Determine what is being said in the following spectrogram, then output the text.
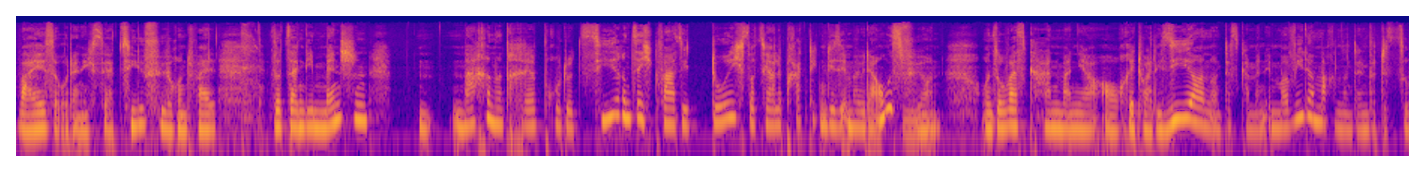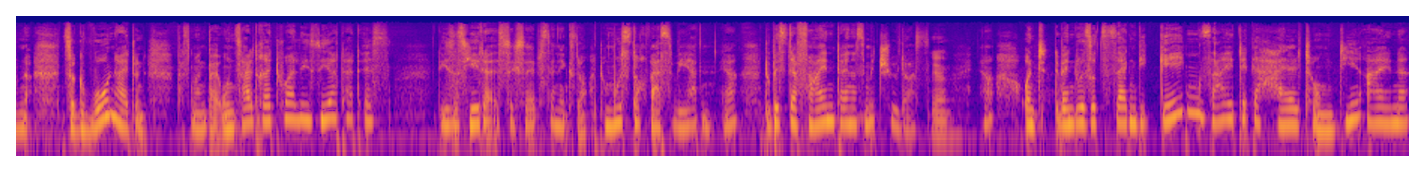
weise oder nicht sehr zielführend, weil sozusagen die Menschen machen und reproduzieren sich quasi durch soziale Praktiken, die sie immer wieder ausführen. Mhm. Und sowas kann man ja auch ritualisieren und das kann man immer wieder machen und dann wird es zu einer, zur Gewohnheit. Und was man bei uns halt ritualisiert hat, ist, dieses jeder ist sich selbst der Nächste. Du musst doch was werden, ja. Du bist der Feind deines Mitschülers. Ja. ja? Und wenn du sozusagen die gegenseitige Haltung, die eine,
